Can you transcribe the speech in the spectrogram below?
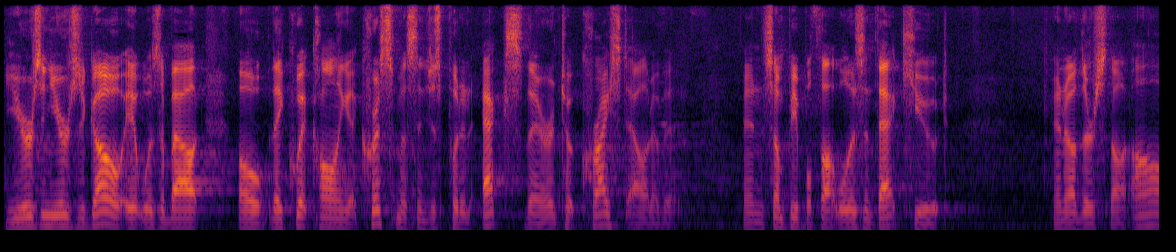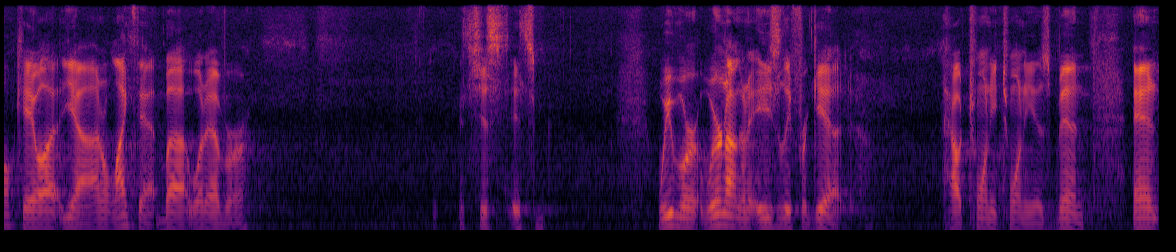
years and years ago, it was about, oh, they quit calling it Christmas and just put an X there and took Christ out of it. And some people thought, well, isn't that cute? And others thought, oh, okay, well, yeah, I don't like that, but whatever. It's just, it's, we were, we're not going to easily forget how 2020 has been. And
